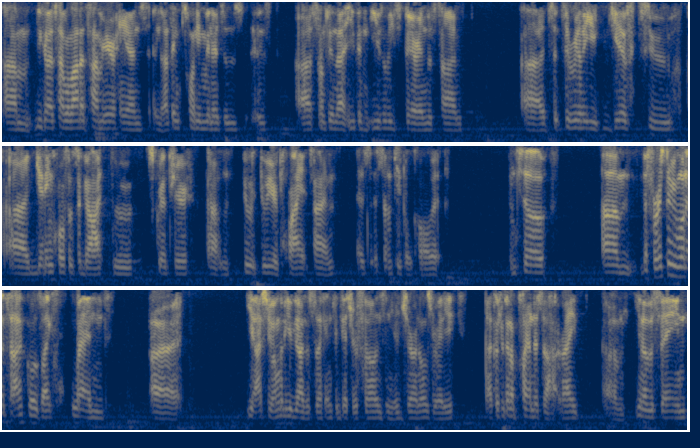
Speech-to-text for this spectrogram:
Um, you guys have a lot of time in your hands, and I think 20 minutes is is uh, something that you can easily spare in this time uh, to, to really give to uh, getting closer to God through Scripture, um, through through your quiet time, as, as some people call it. And so, um, the first thing we want to tackle is like when uh, yeah, actually, I'm going to give you guys a second to get your phones and your journals ready because uh, we're going to plan this out, right? Um, you know the saying,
